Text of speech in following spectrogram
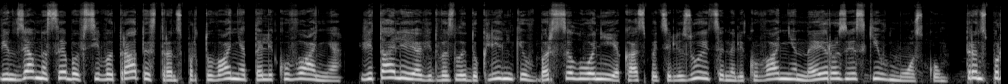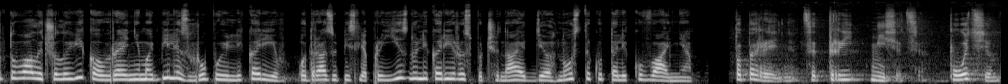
Він взяв на себе всі витрати з транспортування та лікування. Віталія відвезли до клініки в Барселоні, яка спеціалізується на лікуванні нейрозв'язків мозку. Транспортували чоловіка у реанімобілі з групою лікарів. Одразу після приїзду лікарі розпочинають діагностику та лікування. Попередньо це три місяці. Потім,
